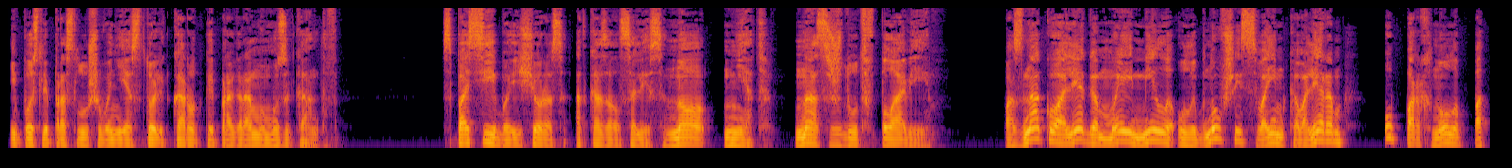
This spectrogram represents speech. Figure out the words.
и после прослушивания столь короткой программы музыкантов. «Спасибо», — еще раз отказался Лис, — «но нет, нас ждут в Плавии». По знаку Олега Мэй, мило улыбнувшись своим кавалерам, упорхнула под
